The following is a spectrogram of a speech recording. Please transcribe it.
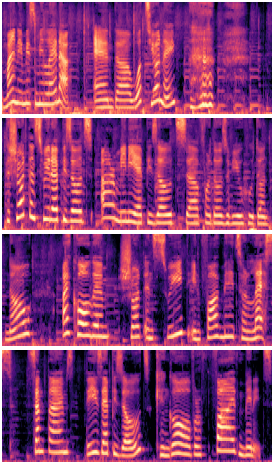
My name is Milena, and uh, what's your name? the short and sweet episodes are mini episodes uh, for those of you who don't know. I call them short and sweet in 5 minutes or less. Sometimes these episodes can go over 5 minutes,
